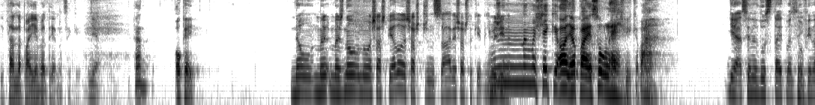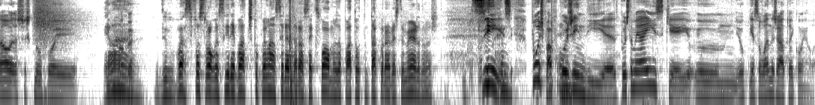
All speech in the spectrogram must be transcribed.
e está anda para aí a bater, não sei o quê. Yeah. Ok, Não, ma- mas não, não achaste piada ou achaste desnecessário? Achaste o quê? Porque imagina, Hum, Não achei que, olha, pá, eu sou lésbica, pá. yeah, a cena do statement no final, achas que não foi. É pá, Ok. de- pá, se fosse logo a seguir, é pá, desculpem lá ser heterossexual, mas pá, estou a tentar curar esta merda, mas... Sim, sim. Pois pá, porque hoje em dia, depois também há isso que é. Eu, eu, eu conheço a Wanda, já atuei com ela.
